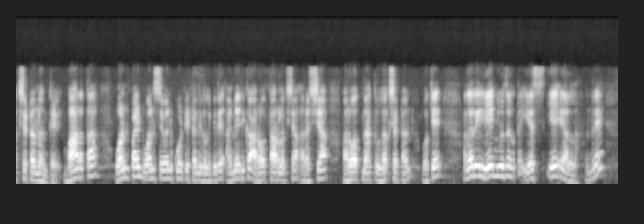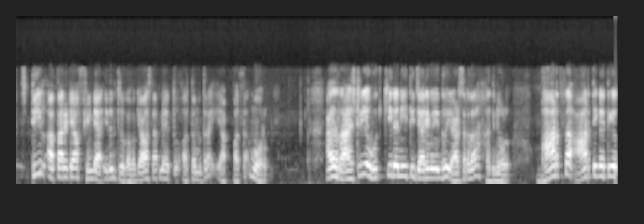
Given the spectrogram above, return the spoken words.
lakh ton ಅಂತೆ. ಭಾರತ one point one seven crore ton ತಲುಪಿದೆ. ಅಮೆರಿಕ ಅರವತ್ತಾರು ಲಕ್ಷ, ರಷ್ಯಾ ಅರವತ್ನಾಲ್ಕು ಲಕ್ಷ ಟನ್. ಓಕೆ ಹಾಗಾದ್ರೆ ಇಲ್ಲಿ ಏನು ನ್ಯೂಸ್ ಆಗುತ್ತೆ? S A L. ಅಂದರೆ ಸ್ಟೀಲ್ ಅಥಾರಿಟಿ ಆಫ್ ಇಂಡಿಯಾ ಇದನ್ನು ತಿಳ್ಕೊಬೇಕು. ಯಾವ ಸ್ಥಾಪನೆ ಆಯಿತು ಹತ್ತೊಂಬತ್ತರ ಎಪ್ಪತ್ತ ಮೂರು ಹಾಗಾದ್ರೆ ರಾಷ್ಟ್ರೀಯ ಉಕ್ಕಿನ ನೀತಿ ಜಾರಿಗೊಂಡಿದ್ದು ಎರಡು ಸಾವಿರದ ಹದಿನೇಳು. ಭಾರತದ ಆರ್ಥಿಕತೆಯ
